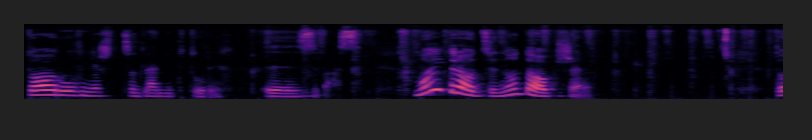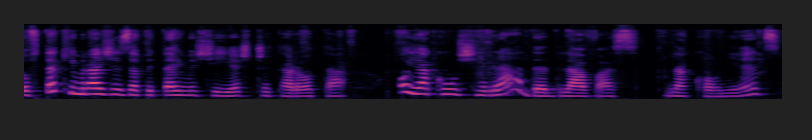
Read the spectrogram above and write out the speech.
To również co dla niektórych e, z Was. Moi drodzy, no dobrze. To w takim razie zapytajmy się jeszcze Tarota o jakąś radę dla Was na koniec.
